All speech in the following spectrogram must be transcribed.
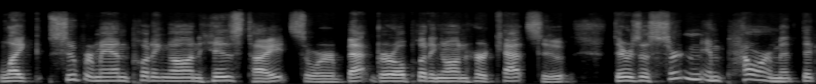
like Superman putting on his tights or Batgirl putting on her cat suit, there's a certain empowerment that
